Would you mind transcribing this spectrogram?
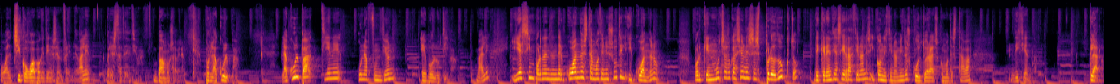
o al chico guapo que tienes enfrente, ¿vale? Presta atención. Vamos a ver. Pues la culpa. La culpa tiene una función evolutiva, ¿vale? Y es importante entender cuándo esta emoción es útil y cuándo no. Porque en muchas ocasiones es producto de creencias irracionales y condicionamientos culturales, como te estaba diciendo. Claro,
